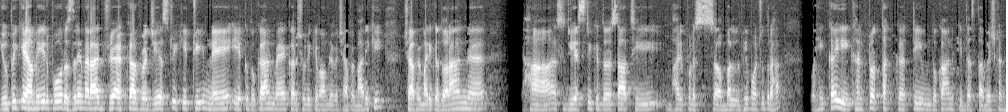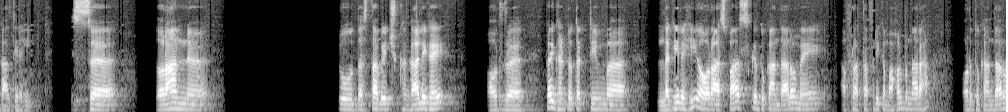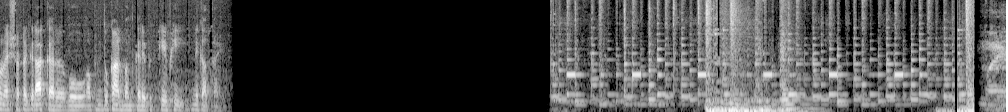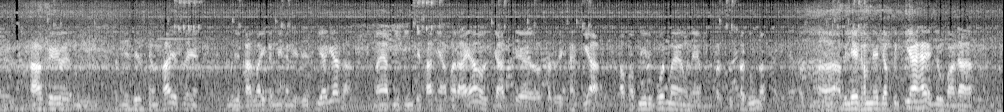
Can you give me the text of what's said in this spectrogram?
UP के हमीरपुर ज़िले में राज्य कर जीएसटी की टीम ने एक दुकान में कर चोरी के मामले में छापेमारी की। छापेमारी के दौरान, यहाँ जीएसटी के साथ ही भारी पुलिस बल भी मौजूद रहा। वहीं कई घंटों तक टीम दुकान की दस्तावेज़ खंगालती रही। इस दौरान जो दस्तावेज़ खंगाले गए और कई घंटों तक टीम लगी रही और आसपास के दुकानदारों में अफरा तफरी का माहौल बना रहा। और दुकानदारों ने शटर गिराकर वो अपनी दुकान बंद करके भी निकल गए साहब अपने निर्देश के अनुसार इसमें मुझे कार्रवाई करने का निर्देश दिया गया था। मैं अपनी टीम के साथ यहाँ पर आया और जाँच सर्वेक्षण किया। अब अपनी रिपोर्ट मैं उन्हें प्रस्तुत कर दूँगा। अभिलेख हमने जब्त किया है, जो बाधा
